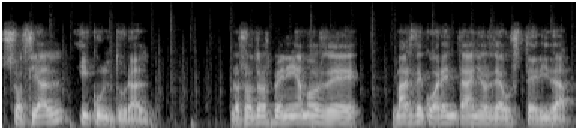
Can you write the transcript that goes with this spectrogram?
social y cultural. Nosotros veníamos de más de 40 años de austeridad.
